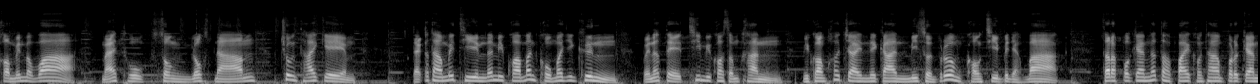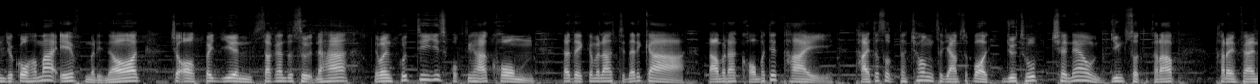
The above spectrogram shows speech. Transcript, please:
คอมเมนต์มาว่า แม้ถูกส่งลงสนามช่วงท้ายเกม แต่ก็ทำให้ทีมนั้นมีความมั่นคงมากยิ่งขึ้น เป็นนักเตะที่มีความสำคัญ มีความเข้าใจในการมีส่วนร่วมของทีมเป็นอย่างมาก สำหรับโปรแกรมนัดต่อไปของทางโปรแกรมโยโกฮาม่าเอฟมารินอสจะออกไปเยือนซากันดุสึนะฮะ ในวันพุธที่ 26 สิงหาคมตั้งแต่กันเวลา7นาฬิกาตามเวลาของประเทศไทย ถ่ายทอดสดทางช่องสยามสปอร์ต YouTube Channel ยิงสดครับใครแฟน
